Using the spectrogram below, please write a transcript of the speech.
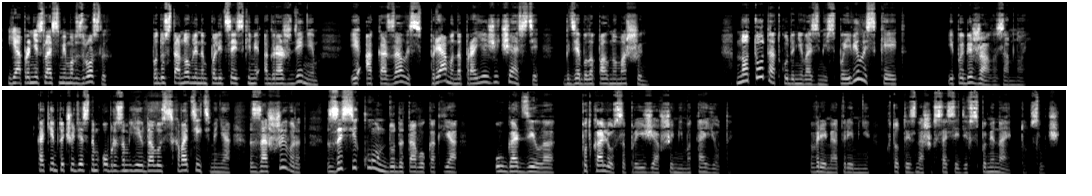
Я пронеслась мимо взрослых под установленным полицейскими ограждением и оказалась прямо на проезжей части, где было полно машин. Но тут, откуда ни возьмись, появилась Кейт и побежала за мной. Каким-то чудесным образом ей удалось схватить меня за шиворот за секунду до того, как я угодила под колеса проезжавшей мимо Тойоты. Время от времени кто-то из наших соседей вспоминает тот случай.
